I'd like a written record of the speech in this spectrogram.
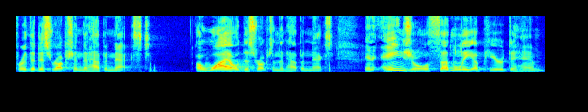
for the disruption that happened next, a wild disruption that happened next. An angel suddenly appeared to him.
